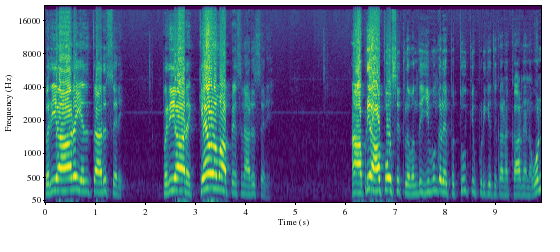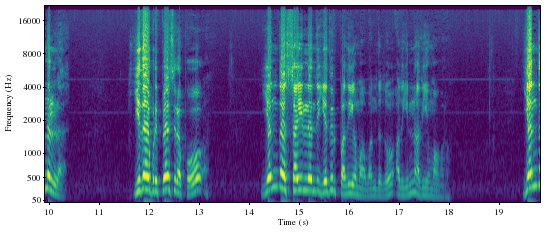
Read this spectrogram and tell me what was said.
பெரியாரை எதிர்த்தாரு சரி. பெரியாரை கேவலமாக பேசினாரு சரி. அப்படியே ஆப்போசிட்டில் வந்து இவங்களை இப்போ தூக்கி பிடிக்கிறதுக்கான காரணம் என்ன? ஒன்றும் இல்லை. இதை இப்படி பேசுகிறப்போ எந்த சைட்லேருந்து எதிர்ப்பு அதிகமாக வந்ததோ அது இன்னும் அதிகமாக வரும். எந்த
